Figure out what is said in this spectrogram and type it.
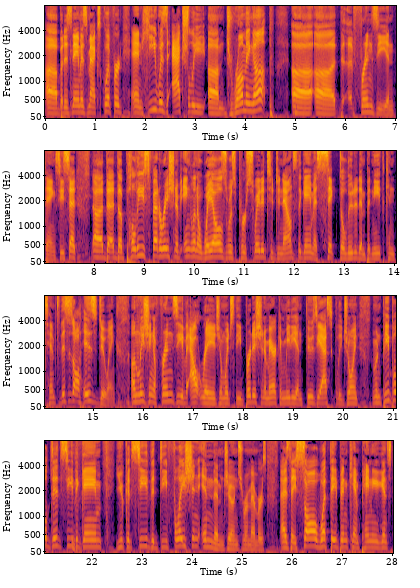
Uh, but his name is Max Clifford and he was actually um, drumming up uh, uh, uh, frenzy and things. He said uh, the the Police Federation of England and Wales was persuaded to denounce the game as sick, diluted, and beneath contempt. This is all his doing, unleashing a frenzy of outrage in which the British and American media enthusiastically joined. When people did see the game, you could see the deflation in them. Jones remembers as they saw what they'd been campaigning against,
